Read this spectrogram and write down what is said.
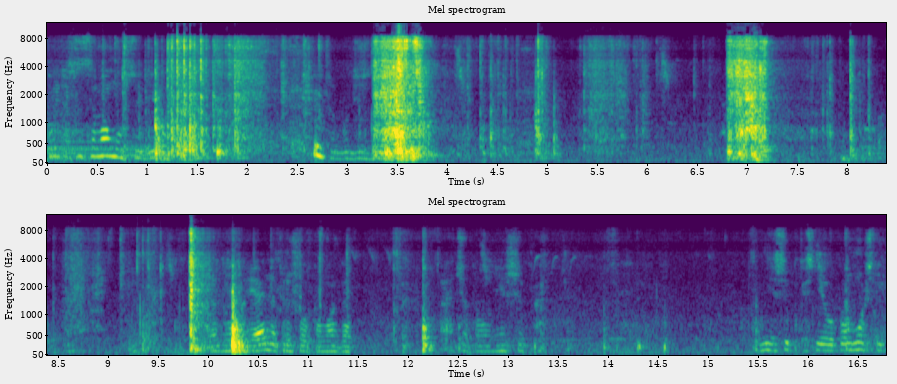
Придется самому все делать. Что будешь делать? Я думал, реально пришел помогать. А что-то он не шибко. Не шибко с него помощник.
